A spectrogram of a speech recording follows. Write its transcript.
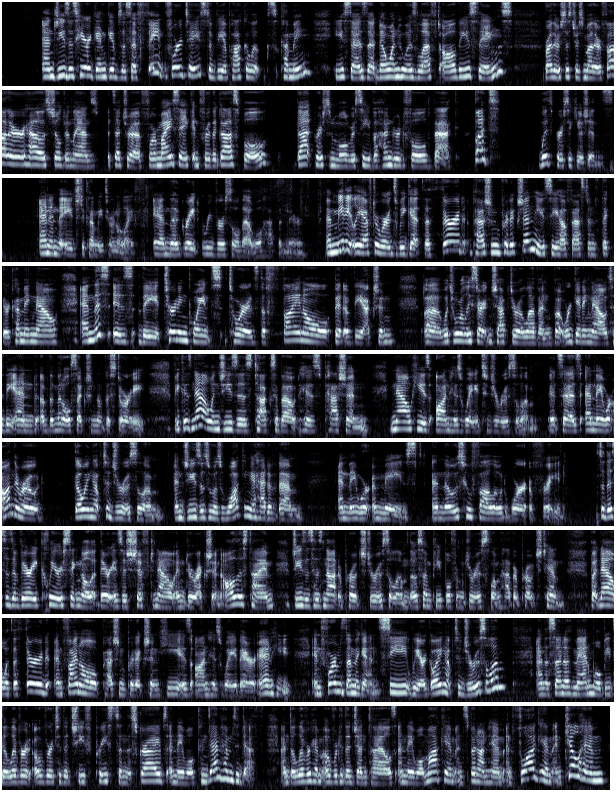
And Jesus here again gives us a faint foretaste of the apocalypse coming. He says that no one who has left all these things, brother, sisters, mother, father, house, children, lands, etc., for my sake and for the gospel, that person will receive a hundredfold back, but with persecutions, and in the age to come, eternal life, and the great reversal that will happen there. Immediately afterwards, we get the third passion prediction. You see how fast and thick they're coming now. And this is the turning point towards the final bit of the action, uh, which will really start in chapter 11. But we're getting now to the end of the middle section of the story. Because now, when Jesus talks about his passion, now he is on his way to Jerusalem. It says, And they were on the road going up to Jerusalem, and Jesus was walking ahead of them and they were amazed, and those who followed were afraid. So, this is a very clear signal that there is a shift now in direction. All this time, Jesus has not approached Jerusalem, though some people from Jerusalem have approached him. But now, with the third and final passion prediction, he is on his way there, and he informs them again See, we are going up to Jerusalem, and the Son of Man will be delivered over to the chief priests and the scribes, and they will condemn him to death, and deliver him over to the Gentiles, and they will mock him, and spit on him, and flog him, and kill him,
